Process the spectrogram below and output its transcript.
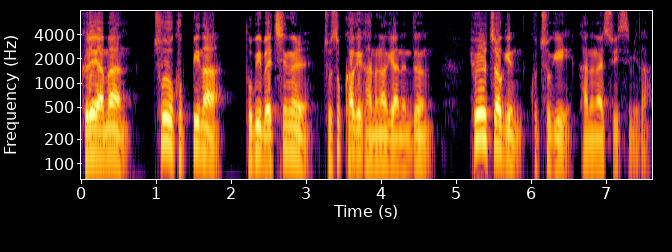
그래야만 추후 국비나 도비 매칭을 조속하게 가능하게 하는 등 효율적인 구축이 가능할 수 있습니다.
